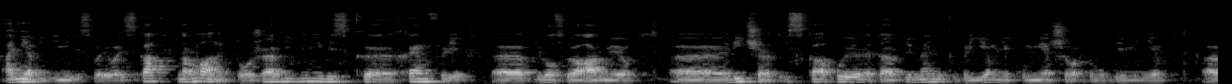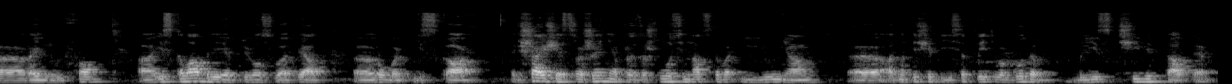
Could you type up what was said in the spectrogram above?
Они объединили свои войска. Норманы тоже объединились к Хэмфри, э, привел свою армию. Э, Ричард из Капуи, это племянник и преемник умершего к тому времени э, Райнульфа. Э, из Калабрии привел свой отряд э, Роберт Гискар. Решающее сражение произошло 17 июня 1053 э, года близ Чивитате.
